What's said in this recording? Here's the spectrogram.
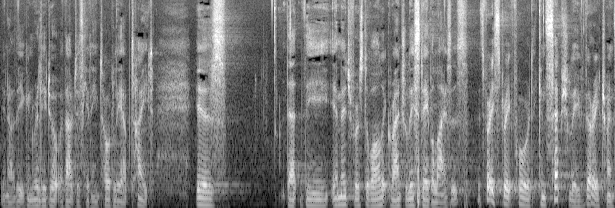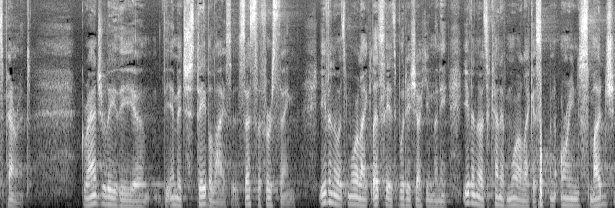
you know that you can really do it without just getting totally uptight, is that the image, first of all, it gradually stabilizes. It's very straightforward, conceptually very transparent gradually the, uh, the image stabilizes. That's the first thing. Even though it's more like, let's say it's Buddha Shakyamuni, even though it's kind of more like a, an orange smudge,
